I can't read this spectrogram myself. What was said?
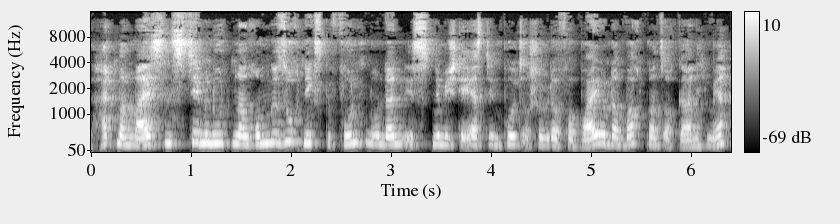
hat man meistens zehn Minuten lang rumgesucht, nichts gefunden und dann ist nämlich der erste Impuls auch schon wieder vorbei und dann braucht man es auch gar nicht mehr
